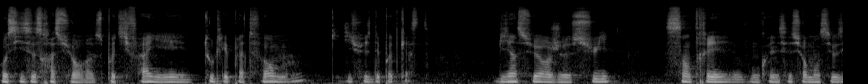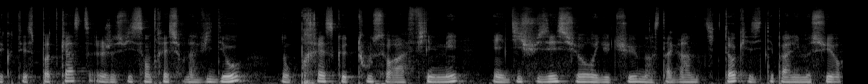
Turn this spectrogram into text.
Aussi, ce sera sur Spotify et toutes les plateformes hein, qui diffusent des podcasts. Bien sûr, je suis centré, vous me connaissez sûrement si vous écoutez ce podcast, je suis centré sur la vidéo, donc presque tout sera filmé et diffusé sur YouTube, Instagram, TikTok. N'hésitez pas à aller me suivre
